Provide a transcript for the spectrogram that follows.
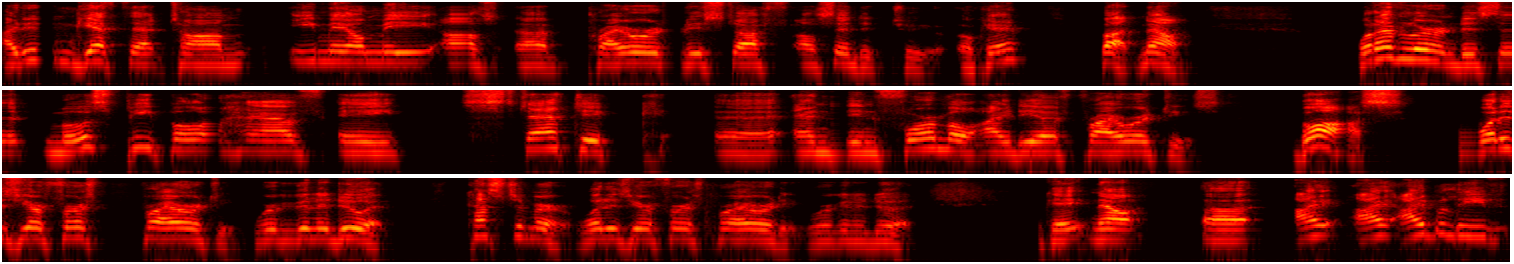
I didn't get that, Tom, email me. I'll uh, priority stuff. I'll send it to you. Okay. But now, what I've learned is that most people have a static uh, and informal idea of priorities boss, what is your first priority? We're going to do it. Customer, what is your first priority? We're going to do it. Okay. Now, uh, I, I, I believe,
